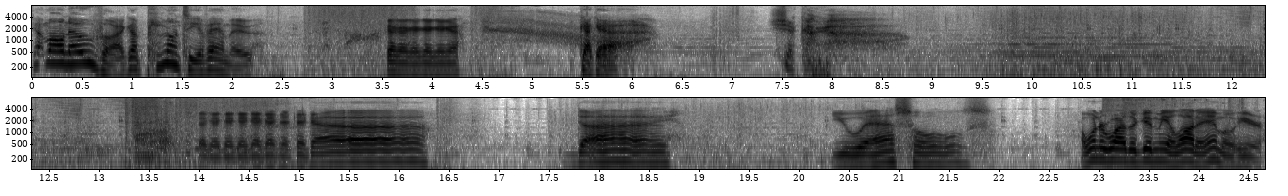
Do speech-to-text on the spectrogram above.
Come on over, I got plenty of ammo. Gaga gaga gaga. Gaga. Chicago. Gaga gaga gaga gaga gaga. Die. You assholes. I wonder why they're giving me a lot of ammo here.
